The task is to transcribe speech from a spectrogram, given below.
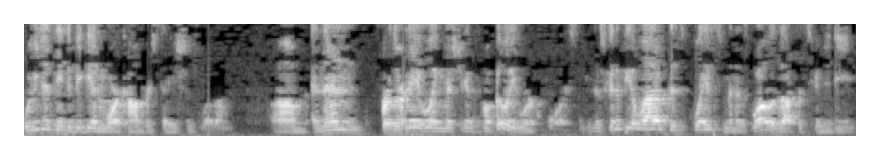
We just need to begin more conversations with them. Um, and then further enabling Michigan's mobility workforce. I mean, there's going to be a lot of displacement as well as opportunity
